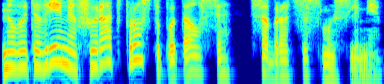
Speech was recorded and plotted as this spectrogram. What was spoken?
но в это время Фырат просто пытался собраться с мыслями.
